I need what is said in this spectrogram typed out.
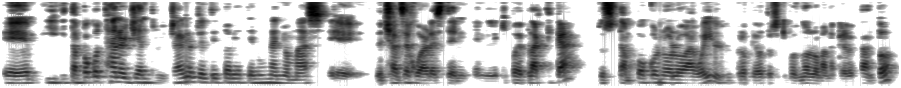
Eh, y, tampoco Tanner Gentry. Tanner Gentry todavía tiene un año más eh, de chance de jugar este en, el equipo de práctica. Entonces tampoco no lo hago ahí. Creo que otros equipos no lo van a querer tanto.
